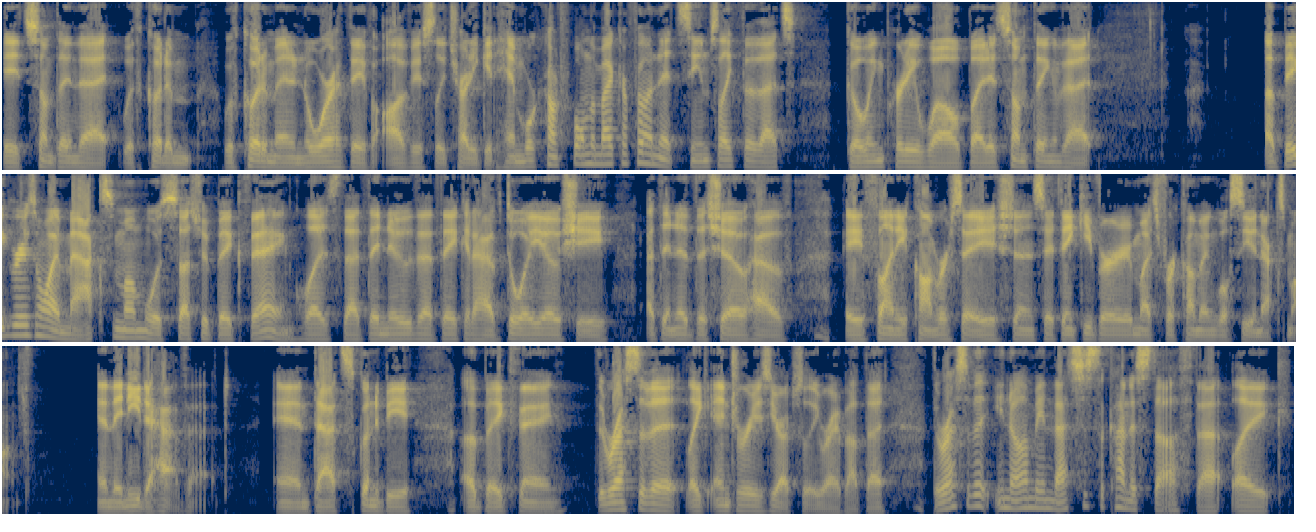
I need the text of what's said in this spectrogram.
It's something that with Kota with Kota Minoura, they've obviously tried to get him more comfortable on the microphone. And it seems like that that's going pretty well, but it's something that a big reason why Maximum was such a big thing was that they knew that they could have Doyoshi at the end of the show have a funny conversation, say thank you very much for coming, we'll see you next month. And they need to have that. And that's going to be a big thing. The rest of it, like injuries, you're absolutely right about that. The rest of it, you know, I mean, that's just the kind of stuff that like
